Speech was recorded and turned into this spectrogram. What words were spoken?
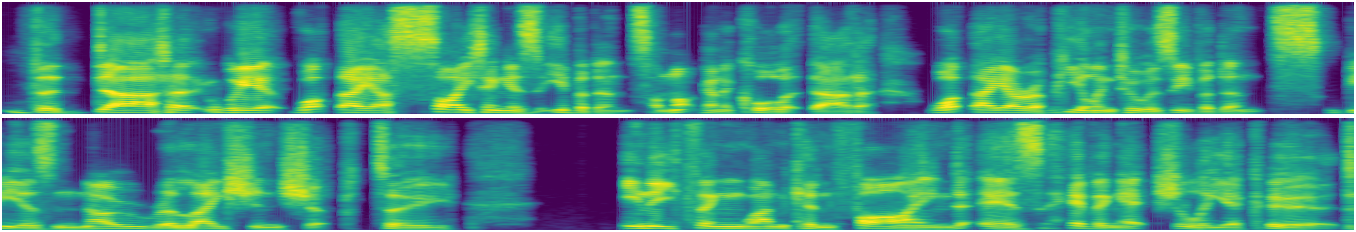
the data, where what they are citing as evidence, I'm not going to call it data, what they are appealing to as evidence bears no relationship to anything one can find as having actually occurred.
